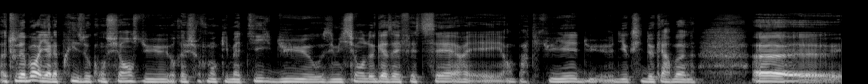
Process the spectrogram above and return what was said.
Euh, tout d'abord, il y a la prise de conscience du réchauffement climatique dû aux émissions de gaz à effet de serre et en particulier du dioxyde de carbone. Euh,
